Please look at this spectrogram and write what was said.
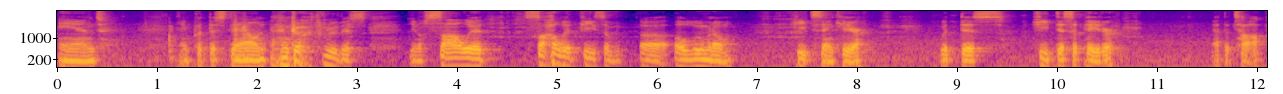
and and put this down and go through this, you know, solid, solid piece of uh, aluminum heatsink here with this heat dissipator at the top.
